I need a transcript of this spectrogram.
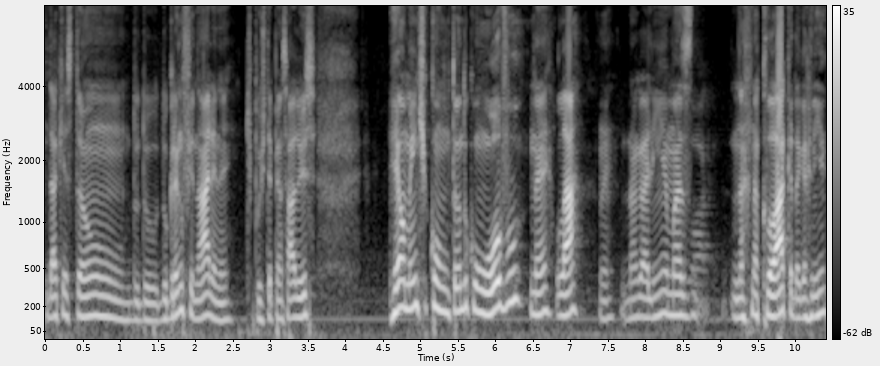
da questão do, do, do grande finale, né? Tipo, de ter pensado isso. Realmente contando com o ovo, né, lá, né, na galinha, mas na, na, cloaca da galinha.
